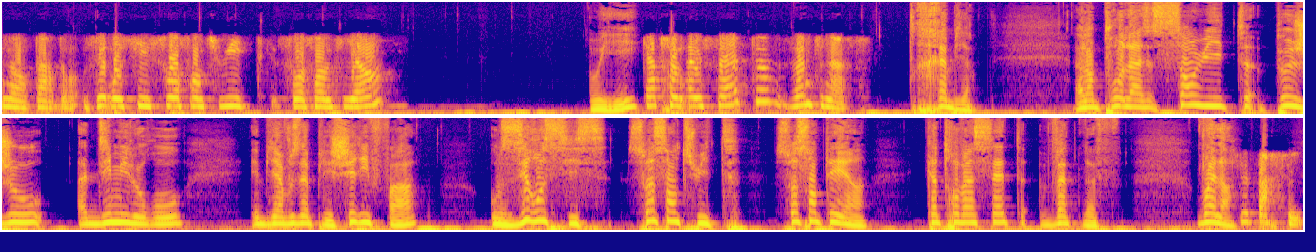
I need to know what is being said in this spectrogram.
Non, pardon. 06 68 61 Oui. 87 29. Très bien. Alors pour la 108 Peugeot à 10 000 euros, eh bien vous appelez Sherifa au 06 68 61 87 29. Voilà. C'est parfait.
